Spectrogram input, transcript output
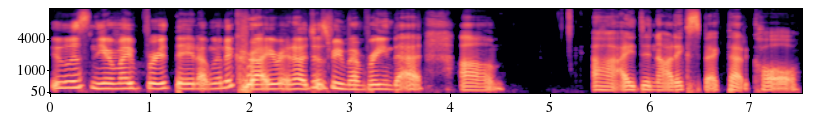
it was near my birthday, and I'm gonna cry right now just remembering that. Um, uh, I did not expect that call,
